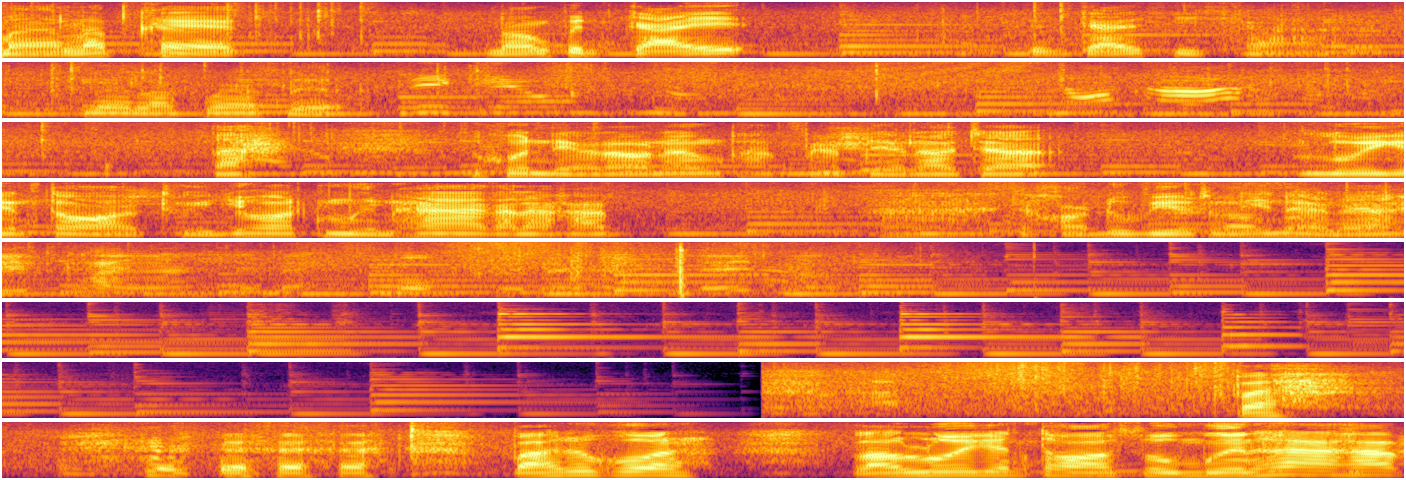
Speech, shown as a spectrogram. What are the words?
มารับแขกน้องเป็นไกด์เป็นไกด์สีขาน่ารักมากเลยน้องคะไปทุกคนเดี๋ยวเรานั่งพักแป๊บเดี๋ยวเราจะลุยกันต่อถึงยอดหมื่นห้ากันแล้วครับอ่าจะขอดูวิวตรงนี้หน่อยนะ ไปไปทุกคนเราลุยกันต่อสู่หมื่นห้าครับ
